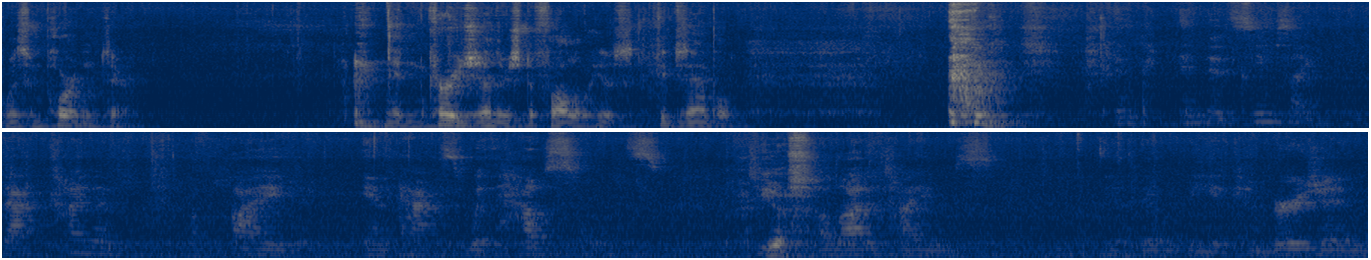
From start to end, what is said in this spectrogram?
was important there. it encouraged others to follow his example. And, and it seems like that kind of applied in Acts with households. too. Yes. A lot of times, you know, there would be a conversion,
